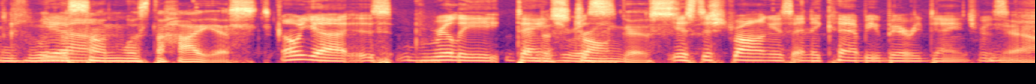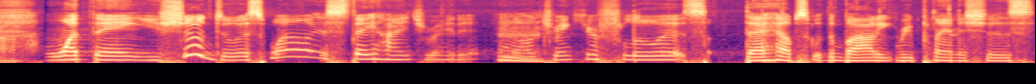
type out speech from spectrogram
Was when the sun was the highest Oh, yeah, it's really and the dangerous. strongest. It's the strongest and it can be very dangerous. Yeah. One thing you should do as well is stay hydrated. You Hmm. know, drink your fluids. That helps with the body replenishes,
